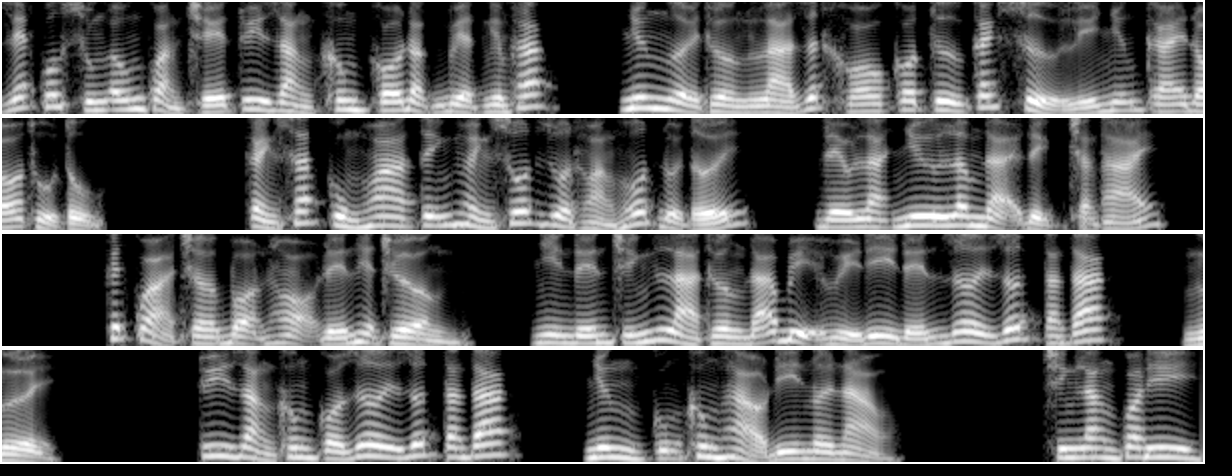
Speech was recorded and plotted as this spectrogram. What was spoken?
Z quốc súng ống quản chế tuy rằng không có đặc biệt nghiêm khắc, nhưng người thường là rất khó có tư cách xử lý những cái đó thủ tục. Cảnh sát cùng hoa tĩnh hoành sốt ruột hoảng hốt đổi tới, đều là như lâm đại địch trạng thái. Kết quả chờ bọn họ đến hiện trường, nhìn đến chính là thường đã bị hủy đi đến rơi rớt tan tác, người. Tuy rằng không có rơi rớt tan tác, nhưng cũng không hảo đi nơi nào. Trình lăng qua đi,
